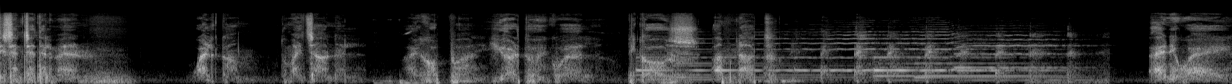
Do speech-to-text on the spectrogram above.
Ladies and gentlemen, welcome to my channel. I hope you are doing well because I'm not. Anyway,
